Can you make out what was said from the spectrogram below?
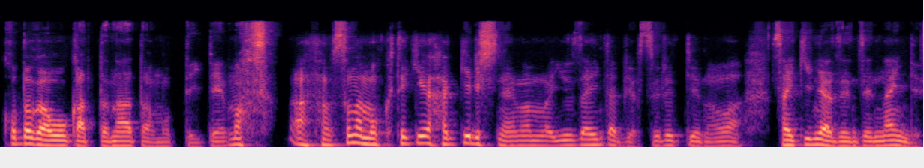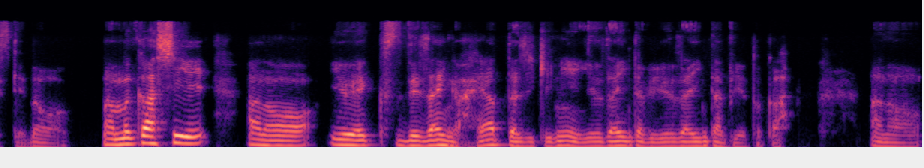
ことが多かったなとは思っていて、まあ、そ あの、そんな目的がはっきりしないままユーザーインタビューをするっていうのは最近では全然ないんですけど、まあ、昔、あの、UX デザインが流行った時期にユーザーインタビュー、ユーザーインタビューとか、あの、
